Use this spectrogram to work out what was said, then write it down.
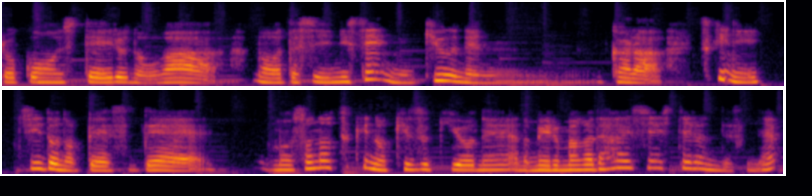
録音しているのは、まあ、私2009年から月に一度のペースで、もうその月の気づきをね、あのメルマガで配信してるんですね。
